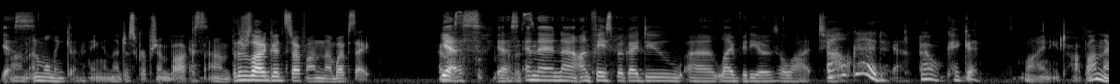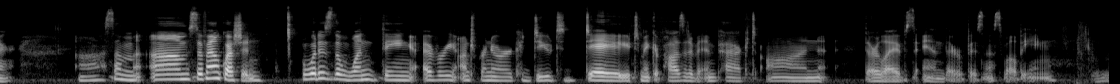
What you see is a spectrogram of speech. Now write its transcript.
Yes. Um, and we'll link everything in the description box. Um, but there's a lot of good stuff on the website. I was- yes yes was- and then uh, on facebook i do uh, live videos a lot too Oh, good. Yeah. Oh, okay, good. Well, I need to hop on there. Awesome. Um, so, final question What is the one thing every entrepreneur could do today to make a positive impact on their lives and their business well being? Ooh,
